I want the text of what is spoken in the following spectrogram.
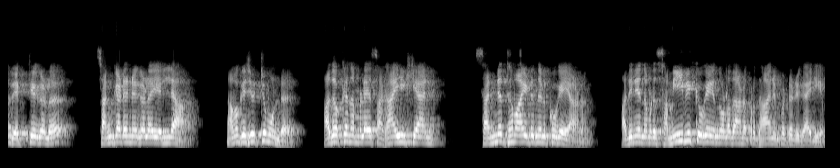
വ്യക്തികൾ സംഘടനകളെ എല്ലാം നമുക്ക് ചുറ്റുമുണ്ട്. അതൊക്കെ നമ്മളെ സഹായിക്കാൻ സന്നദ്ധമായിട്ട് നിൽക്കുകയാണ്. അതിനെ നമ്മൾ സമീപിക്കുക എന്നുള്ളതാണ് പ്രധാനപ്പെട്ട ഒരു കാര്യം.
